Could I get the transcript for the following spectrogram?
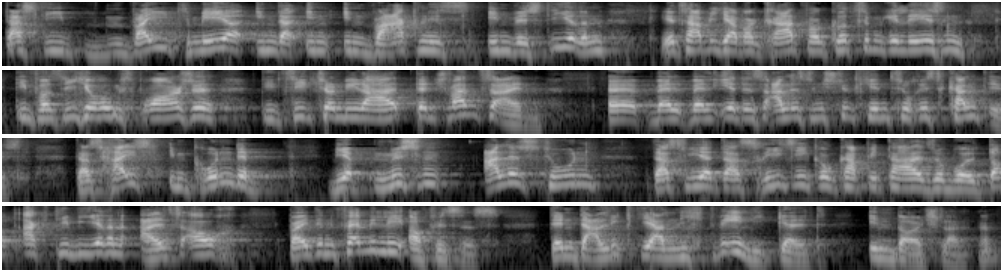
dass die weit mehr in, der, in, in Wagnis investieren. Jetzt habe ich aber gerade vor kurzem gelesen, die Versicherungsbranche, die zieht schon wieder halb den Schwanz ein äh, weil, weil ihr das alles ein Stückchen zu riskant ist. Das heißt im Grunde, wir müssen alles tun, dass wir das Risikokapital sowohl dort aktivieren als auch bei den Family Offices. Denn da liegt ja nicht wenig Geld in Deutschland. Ne?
